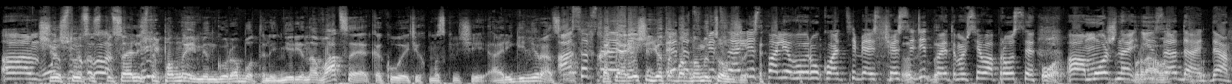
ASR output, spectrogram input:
Очень Чувствуется, много специалисты по неймингу работали. Не реновация, как у этих москвичей, а регенерация. А, Хотя речь идет об одном и том же. специалист по левую руку от тебя сейчас сидит, поэтому все вопросы О, а, можно браво. и задать. Да.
